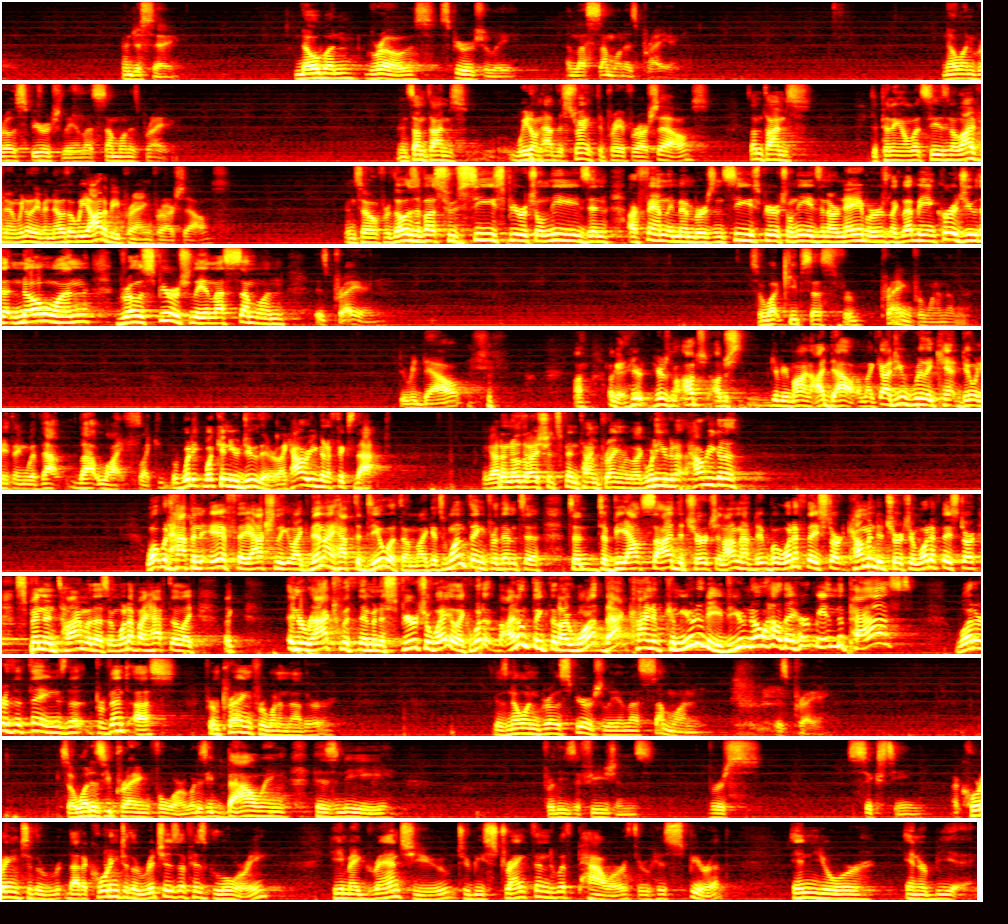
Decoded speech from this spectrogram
and just say no one grows spiritually unless someone is praying. No one grows spiritually unless someone is praying. And sometimes we don't have the strength to pray for ourselves. Sometimes, depending on what season of life we're in, we don't even know that we ought to be praying for ourselves. And so, for those of us who see spiritual needs in our family members and see spiritual needs in our neighbors, like, let me encourage you that no one grows spiritually unless someone is praying. So, what keeps us from praying for one another? Do we doubt? Uh, okay, here, here's my, I'll just, I'll just, give you mine. I doubt. I'm like, God, you really can't do anything with that, that life. Like, what, what can you do there? Like, how are you going to fix that? I got to know that I should spend time praying. Like, what are you gonna? How are you gonna? What would happen if they actually, like, then I have to deal with them? Like, it's one thing for them to, to, to be outside the church and I don't have to, but what if they start coming to church and what if they start spending time with us and what if I have to, like, like, interact with them in a spiritual way? Like, what, I don't think that I want that kind of community. Do you know how they hurt me in the past? What are the things that prevent us from praying for one another? Because no one grows spiritually unless someone is praying. So, what is he praying for? What is he bowing his knee for these Ephesians? Verse 16. According to the, that according to the riches of his glory, he may grant you to be strengthened with power through his Spirit in your inner being.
